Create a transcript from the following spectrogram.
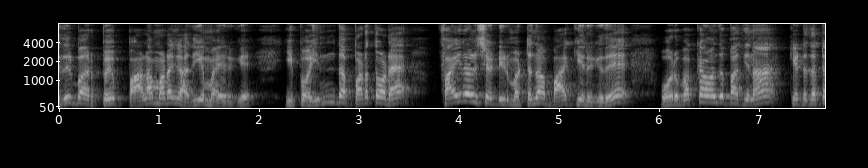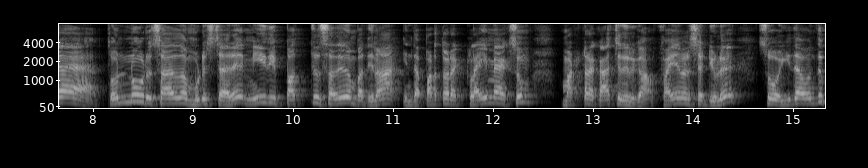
எதிர்பார்ப்பு பல மடங்கு அதிகமாகிருக்கு இப்போ இந்த படத்தோட ஃபைனல் ஷெட்யூல் மட்டும்தான் பாக்கி இருக்குது. ஒரு பக்கம் வந்து பார்த்தீங்கன்னா கிட்டத்தட்ட தொண்ணூறு சதவீதம் முடிச்சிட்டாரு. மீதி பத்து சதவீதம் பார்த்தீங்கன்னா இந்த படத்தோட கிளைமேக்ஸும் மற்ற காய்ச்சல் இருக்கான். ஃபைனல் ஷெட்யூலு ஸோ இதை வந்து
